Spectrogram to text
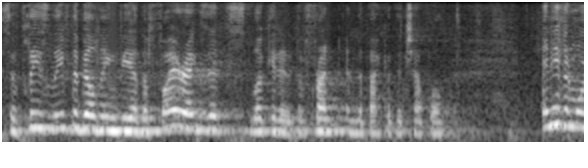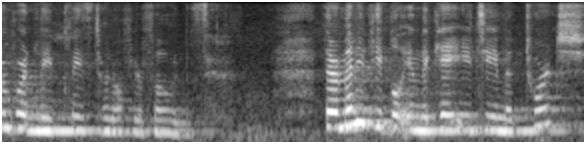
So please leave the building via the fire exits located at the front and the back of the chapel. And even more importantly, please turn off your phones. There are many people in the KE team at Torch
